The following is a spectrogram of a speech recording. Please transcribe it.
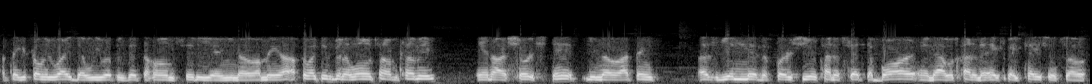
I think it's only right that we represent the home city. And, you know, I mean, I feel like it's been a long time coming in our short stint. You know, I think us getting there the first year kind of set the bar, and that was kind of the expectation. So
